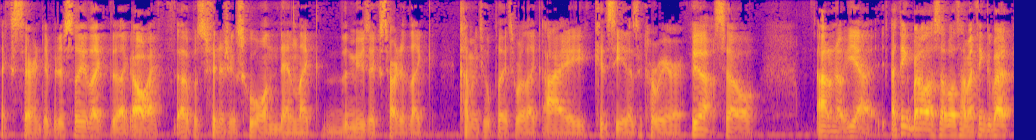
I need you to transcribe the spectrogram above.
like serendipitously. Like like oh, I, I was finishing school and then like the music started like coming to a place where like I could see it as a career. Yeah. So I don't know. Yeah, I think about all that stuff all the time. I think about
